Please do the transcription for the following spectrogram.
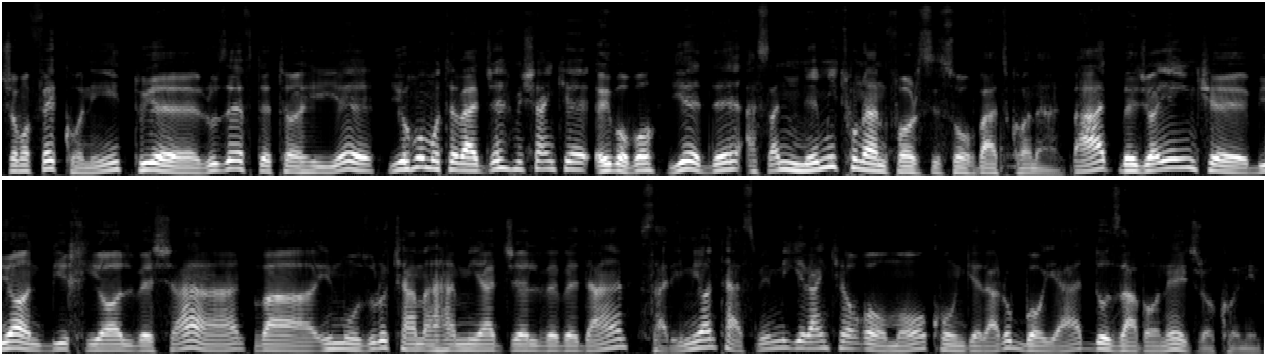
شما فکر کنید توی روز افتتاحیه یهو متوجه میشن که ای بابا یه عده اصلا نمی‌تونن فارسی صحبت کنن. بعد به جای اینکه بیان بیخیال بشن و این موضوع رو کم اهمیت جلوه بدن سری میان تصمیم می‌گیرن که آقا ما کنگره رو باید دو زبانه اجرا کنیم.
